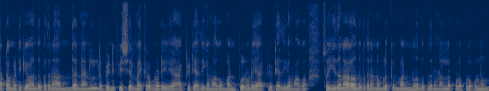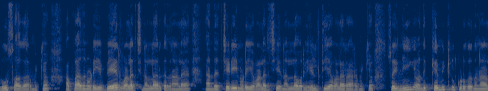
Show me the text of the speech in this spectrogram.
ஆட்டோமேட்டிக்காக வந்து பார்த்திங்கன்னா அந்த நல்ல பெனிஃபிஷியல் மைக்ரோபினுடைய ஆக்டிவிட்டி அதிகமாகும் மண்புழுனுடைய ஆக்டிவிட்டி அதிகமாகும். ஸோ இதனால் வந்து பார்த்திங்கன்னா நம்மளுக்கு மண் வந்து பார்த்தீங்கன்னா நல்ல புல புல லூஸ் ஆக ஆரம்பிக்கும். அப்போ அதனுடைய வேர் வளர்ச்சி நல்லா இருக்கிறதுனால அந்த செடியினுடைய வளர்ச்சியை நல்ல ஒரு ஹெல்த்தியாக வளர ஆரம்பிக்கும். ஸோ நீங்கள் வந்து கெமிக்கல் கொடுக்கறதுனால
